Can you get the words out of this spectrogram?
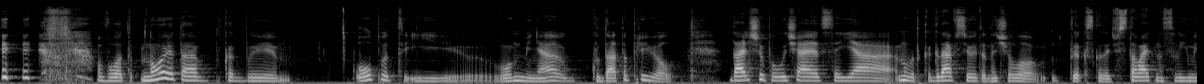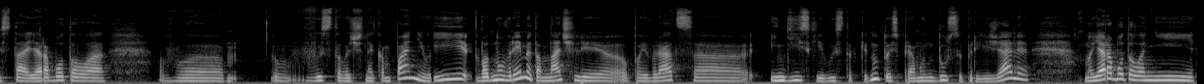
вот. Но это как бы опыт, и он меня куда-то привел. Дальше, получается, я, ну вот когда все это начало, так сказать, вставать на свои места, я работала в выставочной компании, и в одно время там начали появляться индийские выставки, ну, то есть прям индусы приезжали, но я работала не,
